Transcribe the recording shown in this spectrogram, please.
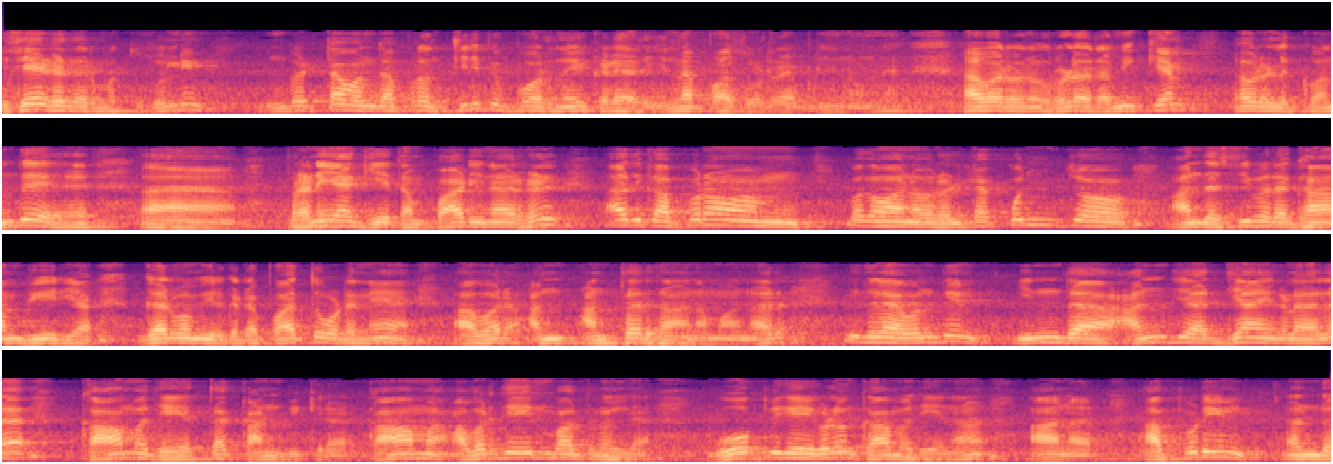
விசேஷ தர்மத்தை சொல்லி உங்கள்கிட்ட வந்த அப்புறம் திருப்பி போகிறதே கிடையாது. என்னப்பா சொல்கிறேன் அப்படின்னு அவர் அவர்களை ரமிக்க அவர்களுக்கு வந்து பிரணய கீதம் பாடினார்கள். அதுக்கப்புறம் பகவான் அவர்கள்ட்ட கொஞ்சம் அந்த சீவர காம்பீரிய கர்வம் இருக்கட்ட பார்த்த உடனே அவர் அந் அந்தர்தானமானார். இதில் வந்து இந்த அஞ்சு அத்தியாயங்களால் காமதேயத்தை காண்பிக்கிறார். காம அவர் ஜெயின் மாத்திரம் இல்லை கோபிகைகளும் காமதேனா ஆனார். அப்படியும் அந்த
